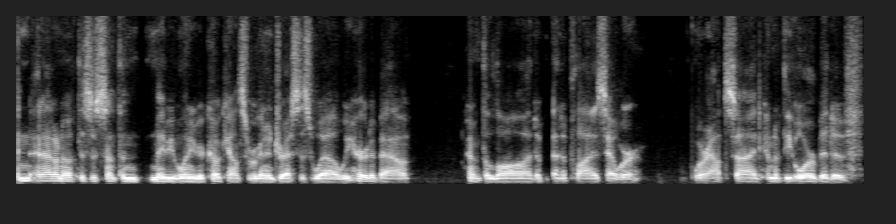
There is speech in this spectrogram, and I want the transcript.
And, and I don't know if this is something maybe one of your co-counsel were going to address as well. We heard about kind of the law that, that applies how we're we're outside kind of the orbit of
